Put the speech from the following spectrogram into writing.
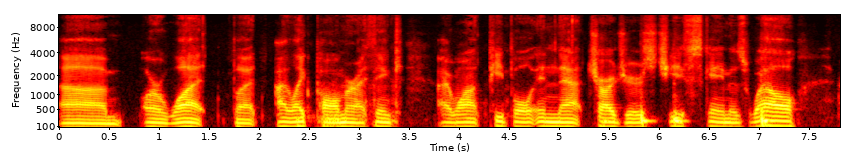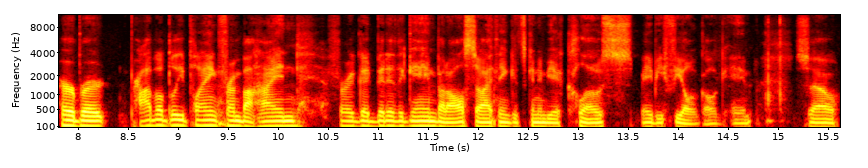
um, or what. But I like Palmer. I think I want people in that Chargers Chiefs game as well. Herbert probably playing from behind for a good bit of the game, but also I think it's going to be a close, maybe field goal game. So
